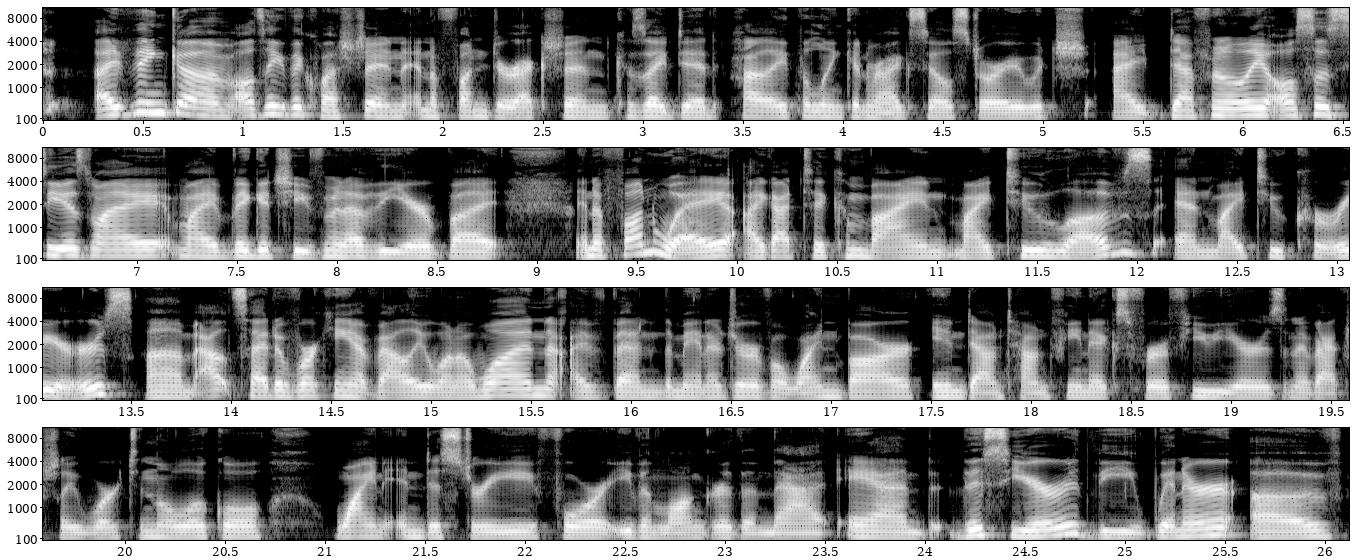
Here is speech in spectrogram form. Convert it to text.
I think um, I'll take the question in a fun direction because I did highlight the Lincoln Ragsdale story, which I definitely also see as my, my big achievement of the year. But in a fun way, I got to combine my two two loves and my two careers. Um, outside of working at Valley 101, I've been the manager of a wine bar in downtown Phoenix for a few years, and I've actually worked in the local wine industry for even longer than that. And this year, the winner of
